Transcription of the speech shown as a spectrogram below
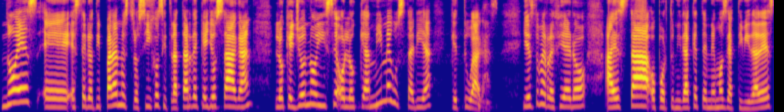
no es eh, estereotipar a nuestros hijos y tratar de que ellos hagan lo que yo no hice o lo que a mí me gustaría que tú hagas. Y esto me refiero a esta oportunidad que tenemos de actividades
